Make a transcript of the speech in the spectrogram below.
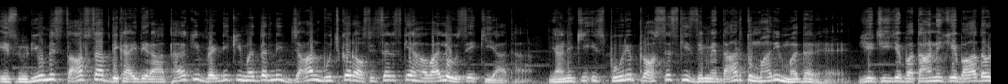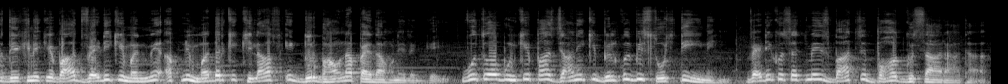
इस वीडियो में साफ़ साफ़ दिखाई दे रहा था की वेडी की मदर ने जानबूझकर ऑफिसर्स के हवाले उसे किया था। यानी की इस पूरे प्रोसेस की जिम्मेदार तुम्हारी मदर है। ये चीज़ें बताने के बाद और देखने के बाद वेडी के मन में अपने मदर के खिलाफ एक दुर्भावना पैदा होने लग गई। वो तो अब उनके पास जाने की बिल्कुल भी सोचती ही नहीं। वेडी को सच में इस बात से बहुत गुस्सा आ रहा था।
